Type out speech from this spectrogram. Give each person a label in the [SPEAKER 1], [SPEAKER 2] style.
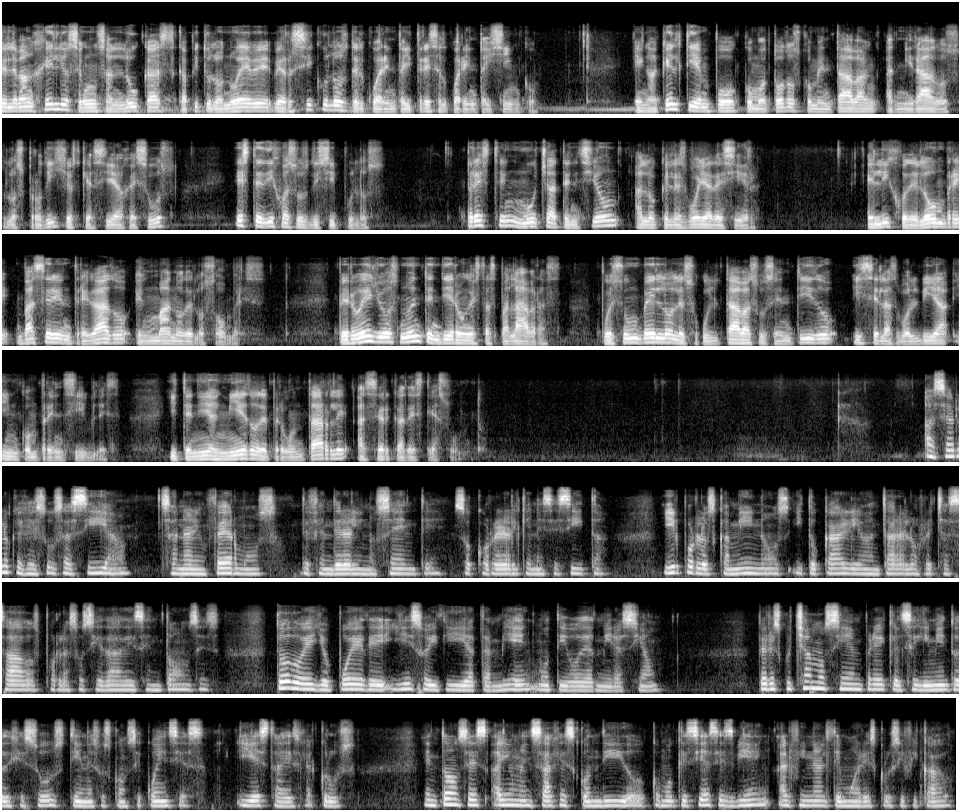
[SPEAKER 1] Del Evangelio según San Lucas, capítulo 9, versículos del 43 al 45. En aquel tiempo, como todos comentaban, admirados, los prodigios que hacía Jesús, éste dijo a sus discípulos, Presten mucha atención a lo que les voy a decir. El Hijo del Hombre va a ser entregado en mano de los hombres. Pero ellos no entendieron estas palabras pues un velo les ocultaba su sentido y se las volvía incomprensibles, y tenían miedo de preguntarle acerca de este asunto.
[SPEAKER 2] Hacer lo que Jesús hacía, sanar enfermos, defender al inocente, socorrer al que necesita, ir por los caminos y tocar y levantar a los rechazados por las sociedades entonces, todo ello puede y es hoy día también motivo de admiración. Pero escuchamos siempre que el seguimiento de Jesús tiene sus consecuencias, y esta es la cruz. Entonces hay un mensaje escondido, como que si haces bien, al final te mueres crucificado.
